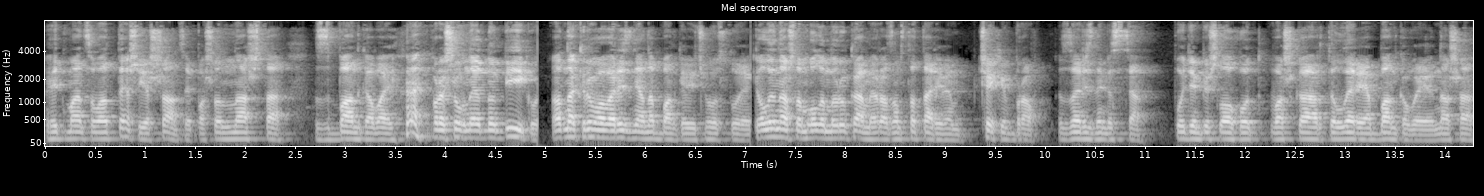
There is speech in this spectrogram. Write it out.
Гетьманцева теж є шанси, що наш та з банкової пройшов на одну бійку. Одна кривава різня на банковій чого стоїть. Коли наш там голими руками разом з Татарєвим чехів брав за різні місця. Потім пішла в ход важка артилерія банкової, наша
